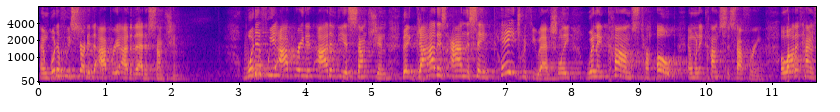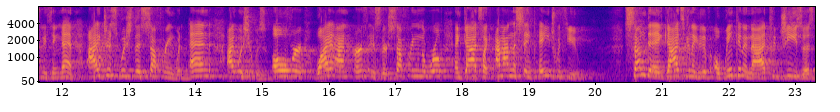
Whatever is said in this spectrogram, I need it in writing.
And what if we started to operate out of that assumption? What if we operated out of the assumption that God is on the same page with you, actually, when it comes to hope and when it comes to suffering? A lot of times we think, man, I just wish this suffering would end. I wish it was over. Why on earth is there suffering in the world? And God's like, I'm on the same page with you. Someday, God's going to give a wink and a nod to Jesus,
